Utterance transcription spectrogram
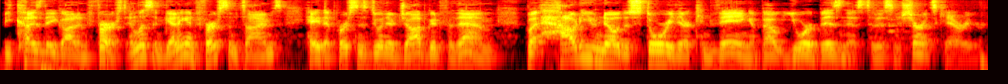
Because they got in first. And listen, getting in first sometimes, hey, that person's doing their job, good for them. But how do you know the story they're conveying about your business to this insurance carrier?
